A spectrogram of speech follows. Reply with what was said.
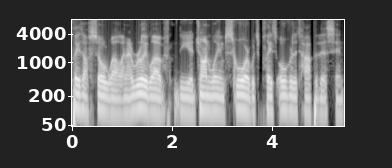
plays off so well. And I really love the uh, John Williams score, which plays over the top of this. And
